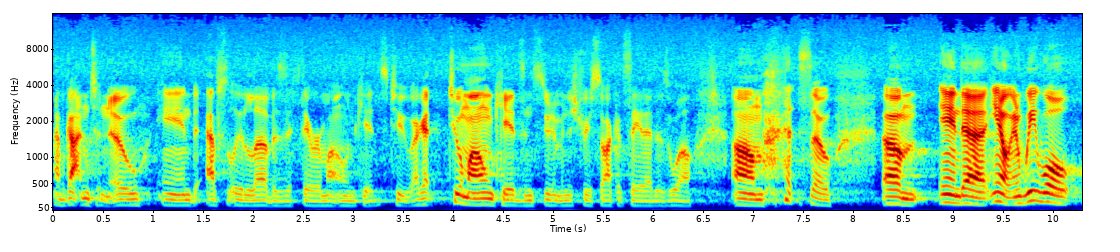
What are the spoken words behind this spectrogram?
I've gotten to know and absolutely love as if they were my own kids too. I got two of my own kids in student ministry, so I could say that as well. Um, so, um, and uh, you know, and we will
